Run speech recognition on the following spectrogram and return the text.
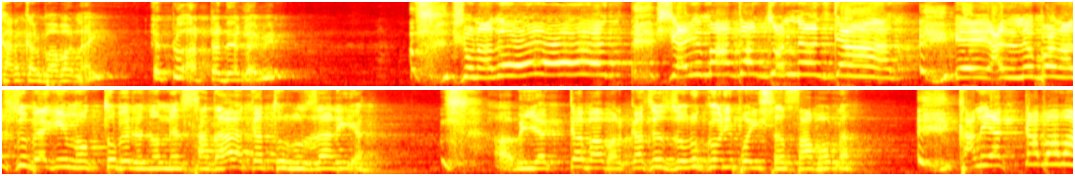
কার কার বাবা নাই? একটু হাতটা দেখাইবেন। শোনা রে, সেই মাতার জন্য এই আল্লপাড়া সুবেগি মক্তবের জন্য সাদা কাতুল জারিয়া। আমি একটা বাবার কাছে জোর করি পয়সা চাব না। খালি একটা বাবা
